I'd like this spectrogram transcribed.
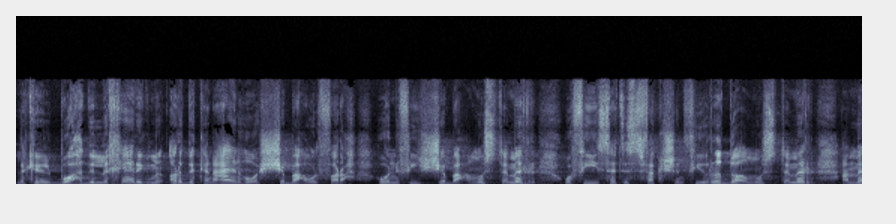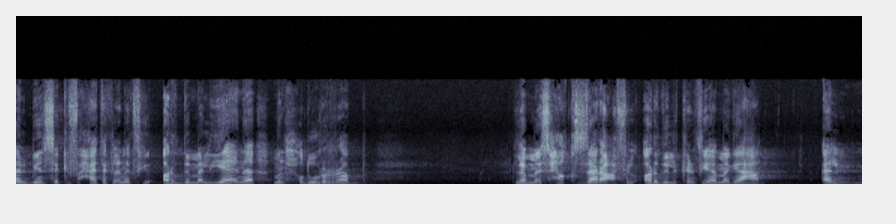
لكن البعد اللي خارج من أرض كنعان هو الشبع والفرح هو إن في شبع مستمر وفي ساتسفاكشن في رضا مستمر عمال بينسكب في حياتك لأنك في أرض مليانة من حضور الرب لما إسحاق زرع في الأرض اللي كان فيها مجاعة قال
